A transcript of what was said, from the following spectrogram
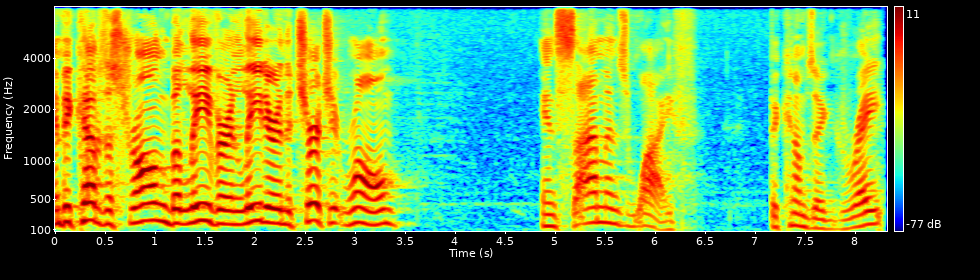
and becomes a strong believer and leader in the church at Rome. And Simon's wife becomes a great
